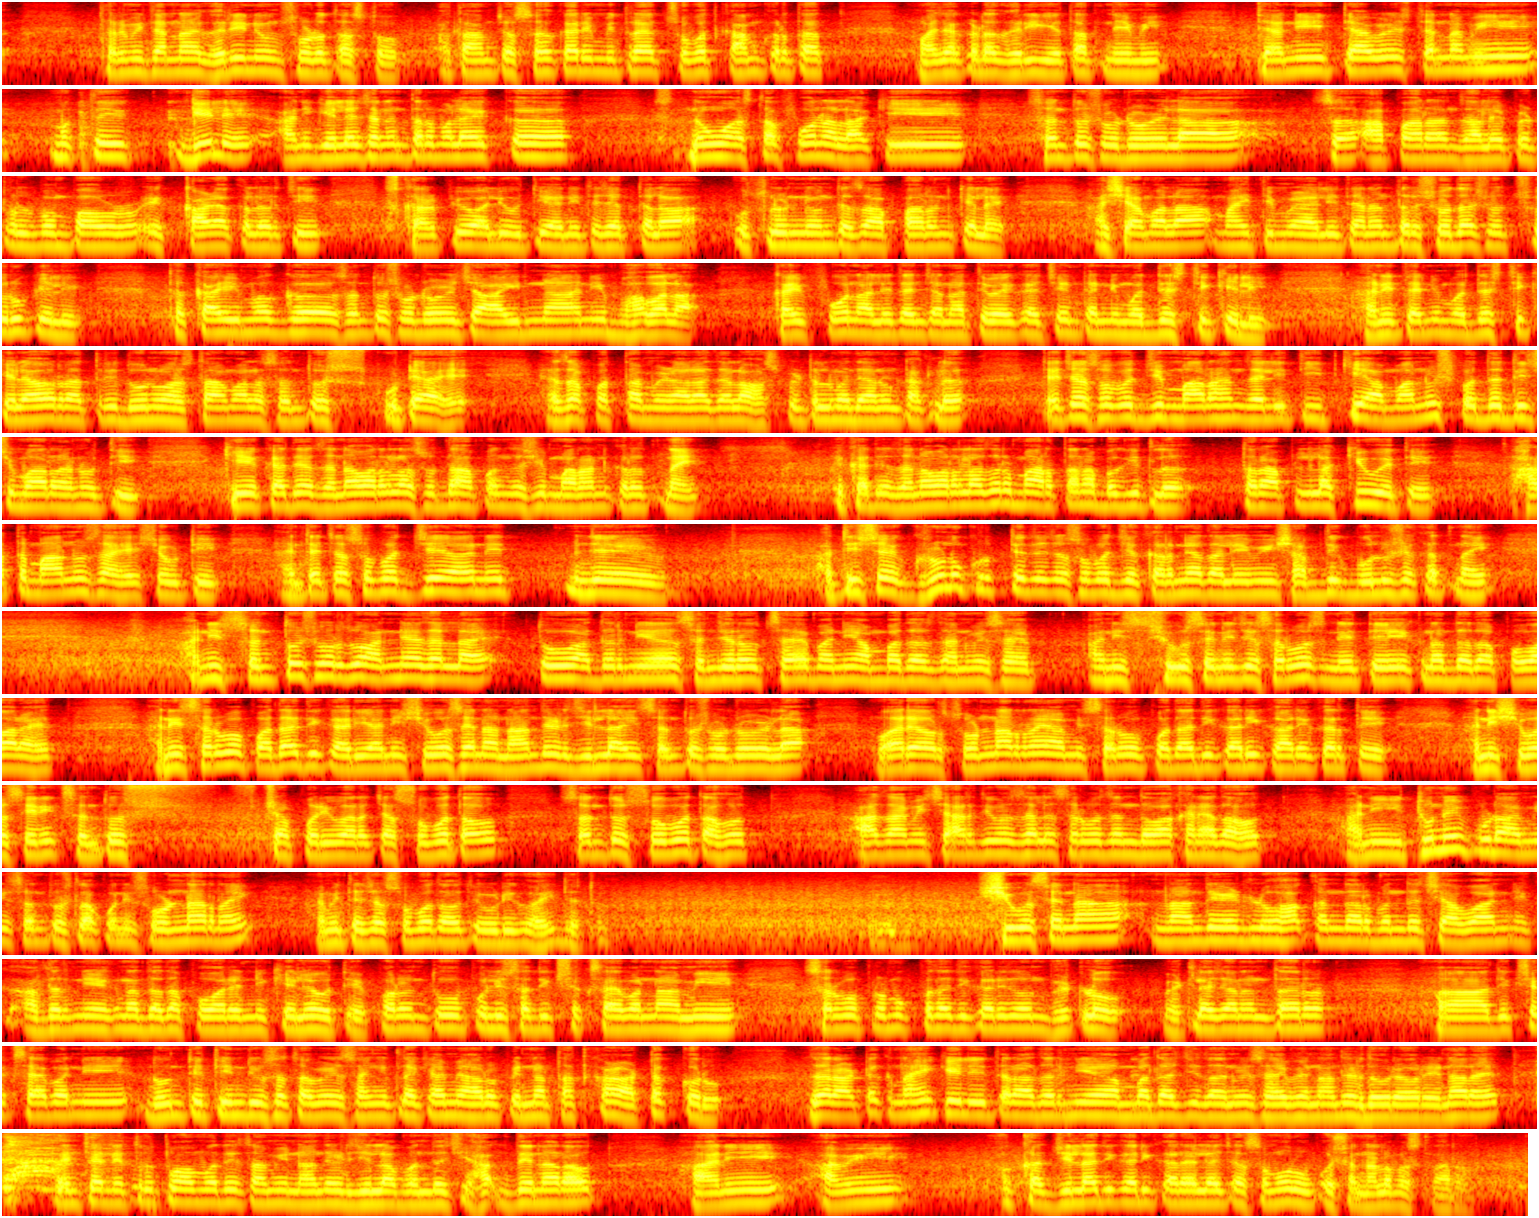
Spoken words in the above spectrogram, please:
तर मी त्यांना घरी नेऊन सोडत असतो. आता आमच्या सहकारी मित्र आहेत सोबत काम करतात. माझ्याकडं घरी येतात नेहमी. त्यांनी त्यावेळेस त्यांना मी मग ते गेले आणि गेल्याच्यानंतर मला एक नऊ वाजता फोन आला की संतोष ओढोळेला चं अपहरण झालं आहे पेट्रोल पंपावर एक काळ्या कलरची स्कॉर्पिओ आली होती आणि त्याच्यात त्याला उचलून नेऊन त्याचं अपहरण केलं आहे अशी आम्हाला माहिती मिळाली. त्यानंतर शोधाशोध सुरू केली. तर काही मग संतोष ओढोळेच्या आईंना आणि भावाला काही फोन आले त्यांच्या नातेवाईकाचे आणि त्यांनी मध्यस्थी केली. आणि त्यांनी मध्यस्थी केल्यावर रात्री दोन वाजता आम्हाला संतोष कुठे आहे? ह्याचा पत्ता मिळाला. त्याला हॉस्पिटलमध्ये आणून टाकलं. त्याच्यासोबत जी मारहाण झाली ती इतकी अमानुष पद्धतीची मारहाण होती की एखाद्या जनावराला सुद्धा आपण जशी मारहाण करत नाही एखाद्या जनावराला जर मारताना बघितलं तर आपल्याला क्यू येते. हा तर माणूस आहे शेवटी. आणि त्याच्यासोबत जे अनेक म्हणजे अतिशय घृण कृत्य त्याच्यासोबत जे करण्यात आले मी शाब्दिक बोलू शकत नाही. आणि संतोषवर जो अन्याय झाला आहे तो आदरणीय संजय राऊत साहेब आणि अंबादास दानवे साहेब आणि शिवसेनेचे सर्वच नेते एकनाथदादा पवार आहेत आणि सर्व पदाधिकारी आणि शिवसेना नांदेड जिल्हा ही संतोष वडोळेला वाऱ्यावर सोडणार नाही. आम्ही सर्व पदाधिकारी कार्यकर्ते आणि शिवसैनिक संतोषच्या परिवाराच्या सोबत आहोत संतोष सोबत आहोत. आज आम्ही चार दिवस झालं सर्वजण दवाखान्यात आहोत आणि इथूनही पुढं आम्ही संतोषला कोणी सोडणार नाही. आम्ही त्याच्यासोबत आहोत एवढी ग्वाही देतो. शिवसेना नांदेड लोहा कंदार बंदचे आवाहन एक आदरणीय एकनाथदादा पवार यांनी केले होते. परंतु पोलीस अधीक्षक साहेबांना आम्ही सर्व प्रमुख पदाधिकारी जाऊन भेटलो. भेटल्याच्यानंतर अधीक्षक साहेबांनी दोन ते तीन दिवसाचा वेळ सांगितला की आम्ही आरोपींना तात्काळ अटक करू. जर अटक नाही केली तर आदरणीय अंबादासजी दानवे साहेब हे नांदेड दौऱ्यावर येणार आहेत. त्यांच्या नेतृत्वामध्येच आम्ही नांदेड जिल्हा बंदची हाक देणार आहोत आणि आम्ही का जिल्हाधिकारी कार्यालयाच्या समोर उपोषणाला बसणार आहोत.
